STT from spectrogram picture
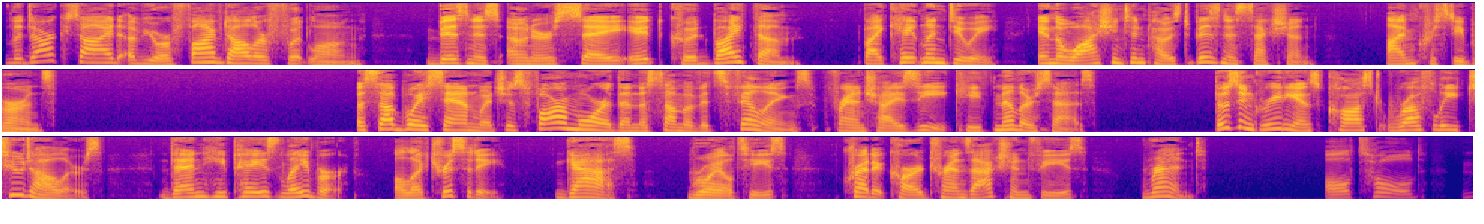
The dark side of your $5 footlong. Business owners say it could bite them. By Caitlin Dewey in the Washington Post business section. I'm Kristi Burns. A Subway sandwich is far more than the sum of its fillings, franchisee Keith Miller says. Those ingredients cost roughly $2. Then he pays labor, electricity, gas, royalties, credit card transaction fees, rent. All told,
